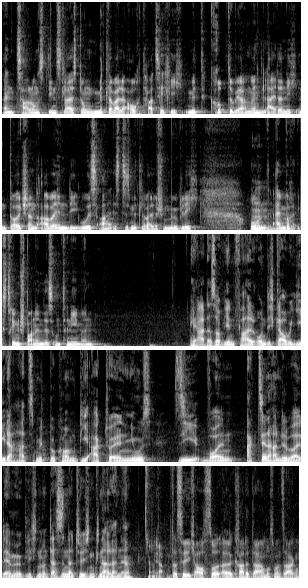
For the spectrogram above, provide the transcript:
eine Zahlungsdienstleistung, mittlerweile auch tatsächlich mit Kryptowährungen, leider nicht in Deutschland, aber in die USA ist es mittlerweile schon möglich und mhm. einfach extrem spannendes Unternehmen. Ja, das auf jeden Fall und ich glaube, jeder hat es mitbekommen, die aktuellen News, sie wollen Aktienhandel bald ermöglichen und das ist natürlich ein Knaller, ne? Ja, das sehe ich auch so. Äh, Gerade da muss man sagen,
